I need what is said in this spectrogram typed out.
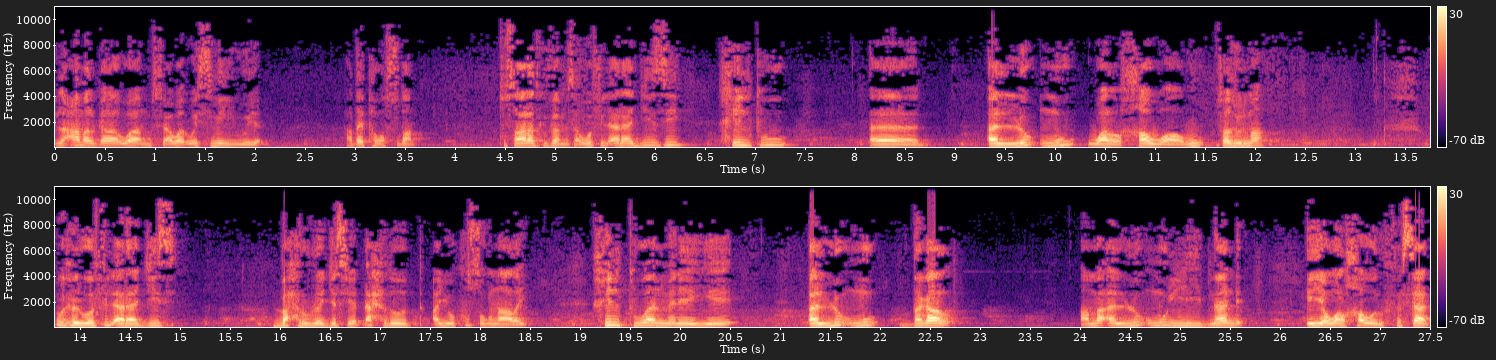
la camal gala waa musaawaad way siman yihiin weeyaan. Hadday tawasudaan. Tusaalaad ku fahmaysaa wafi larajisi khiltu allu'mu waalkhawaru saasuu yihi ma? Wuxuu yihi wafi larajisi baxrurajasya dhexdood ayuu ku sugnaaday. Khiltu waan maleeye allu'mu dagaal ama allu'mu liibnaandhe iyo walkhawaru fasaad.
